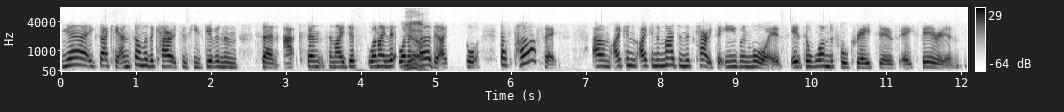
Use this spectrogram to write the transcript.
Yeah, exactly. And some of the characters, he's given them certain accents, and I just when I when yeah. I heard it, I thought that's perfect. Um, I can I can imagine this character even more. It's it's a wonderful creative experience.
